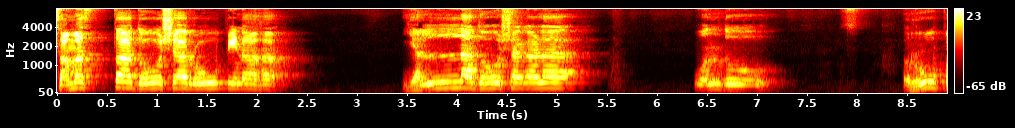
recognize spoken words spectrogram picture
ಸಮಸ್ತ ದೋಷ ರೂಪಿಣಃ ಎಲ್ಲ ದೋಷಗಳ ಒಂದು ರೂಪ,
